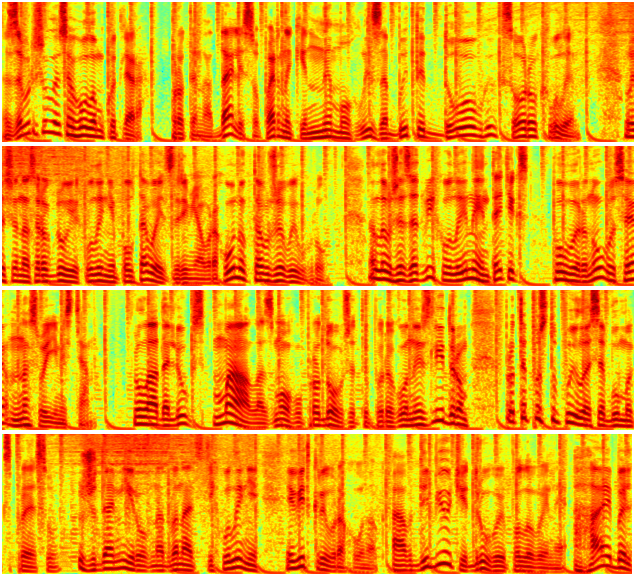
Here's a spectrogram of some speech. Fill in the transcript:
завершилася голом Котляра. Проте надалі суперники не могли забити довгих 40 хвилин. Лише на 42-й хвилині полтавець зрівняв рахунок та вживив гру. Але вже за дві хвилини Інтетікс повернув усе на свої місця. Лада Люкс мала змогу продовжити перегони з лідером, проте поступилася Бумекспресу. Ждаміров на 12-й хвилині відкрив рахунок. А в дебюті другої половини Гайбель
